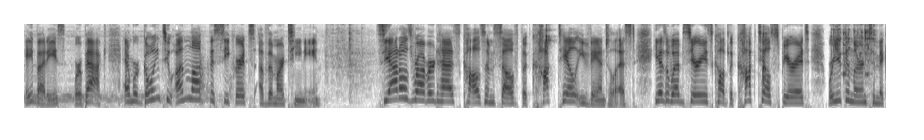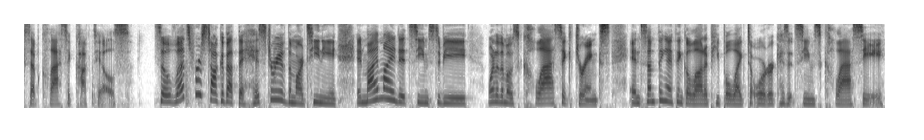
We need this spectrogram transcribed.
Hey, buddies, we're back, and we're going to unlock the secrets of the martini. Seattle's Robert Hess calls himself the cocktail evangelist. He has a web series called The Cocktail Spirit where you can learn to mix up classic cocktails. So let's first talk about the history of the martini. In my mind, it seems to be one of the most classic drinks and something I think a lot of people like to order because it seems classy.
